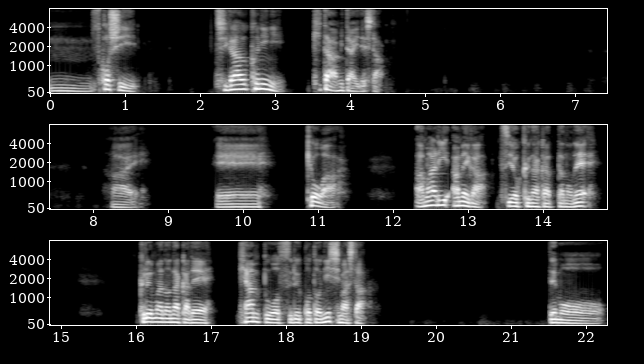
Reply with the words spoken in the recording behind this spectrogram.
うん、少し違う国に来たみたいでした。はい。えー、今日はあまり雨が強くなかったので、車の中でキャンプをすることにしました。でも、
